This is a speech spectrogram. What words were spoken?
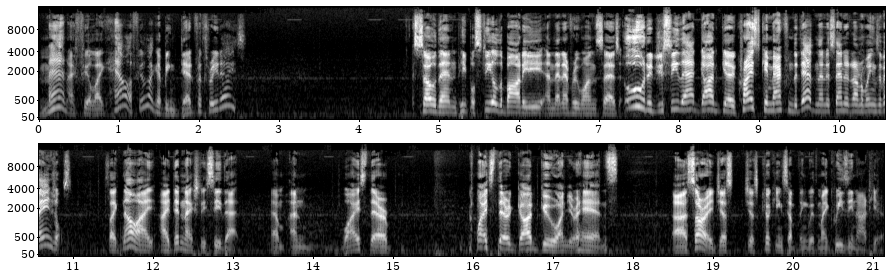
man, I feel like hell. I feel like I've been dead for three days. So then people steal the body, and then everyone says, "Ooh, did you see that? God, uh, Christ came back from the dead and then ascended on the wings of angels." It's like, no, I, I didn't actually see that. And why is there, why is there God goo on your hands? Uh, sorry, just just cooking something with my Cuisinart here.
